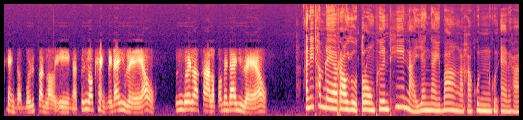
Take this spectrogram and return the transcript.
แข่งกับบริษัทเราเองอะ ซึ่งเราแข่งไม่ได้อยู่แล้ว ซึ่งด้วยราคาเราก็ไม่ได้อยู่แล้ว อันนี้ทำเลเราอยู่ตรงพื้นที่ไหนยังไงบ้างอะคะ คุณคุณแอนคะ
